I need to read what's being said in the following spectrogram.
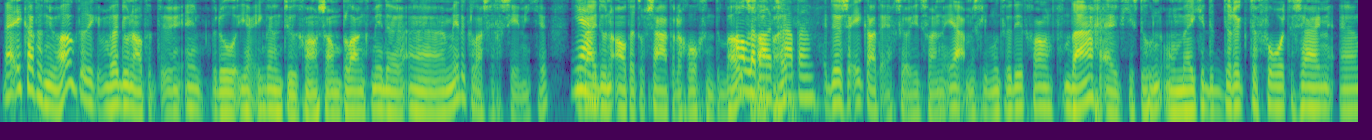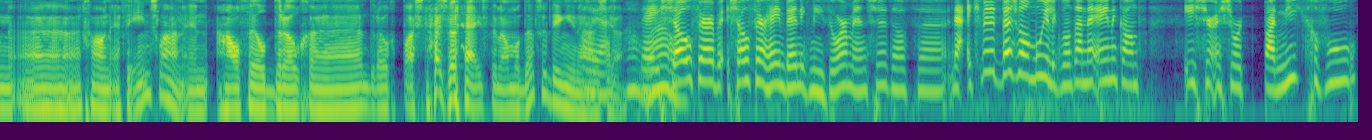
Nee, ik had het nu ook. Dat ik, wij doen altijd, eh, ik bedoel, ja, ik ben natuurlijk gewoon zo'n blank midden, eh, middenklasse gezinnetje. Dus Ja. wij doen altijd op zaterdagochtend de Alle boodschappen. boodschappen. Dus ik had echt zoiets van, ja, misschien moeten we dit gewoon vandaag eventjes doen. Om een beetje de drukte voor te zijn en eh, gewoon even inslaan. En haal veel droge, droge pasta's, rijst en allemaal dat soort dingen in Oh, huis. ja. ja. Oh, nee, zo, ver, zo ver heen ben ik niet hoor, mensen. Dat, eh, nou, ik vind het best wel moeilijk, want aan de ene kant is er een soort paniekgevoel.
